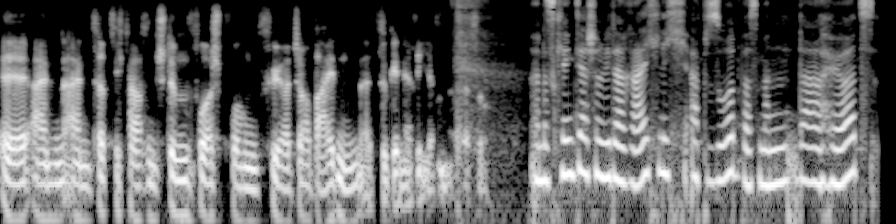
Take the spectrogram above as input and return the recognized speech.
äh, einen, einen 40.000 Stimmen Vorsprung für Joe Biden äh, zu generieren oder so. Das klingt ja schon wieder reichlich absurd, was man da hört.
